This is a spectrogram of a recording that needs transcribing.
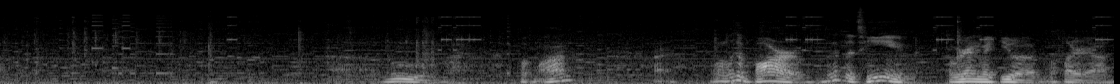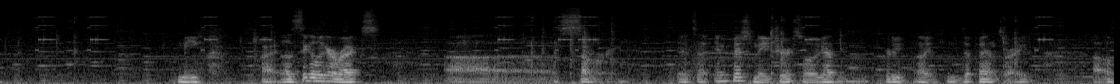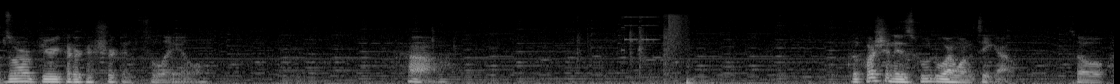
move. Pokemon? Alright. Oh, look at Barb. Look at the team. Oh, we're gonna make you a, a Flareon. Me. Alright, let's take a look at Rex. Uh, summary. It's an impish nature, so we got pretty, like, defense, right? Uh, absorb, Fury Cutter, Constrict, and Flail. Huh. The question is, who do I want to take out? So,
